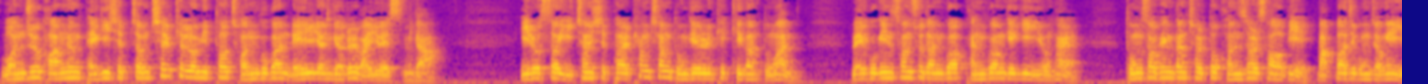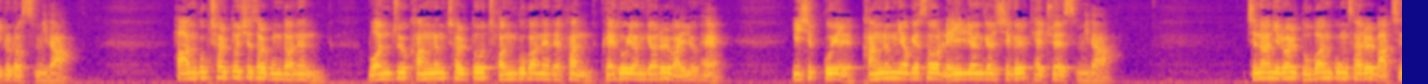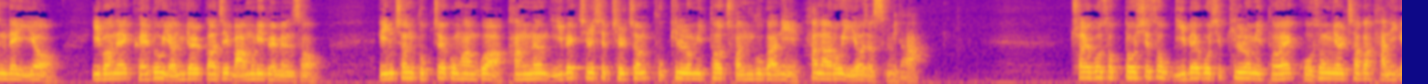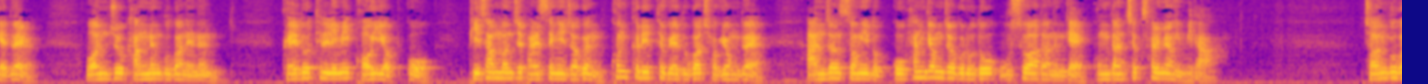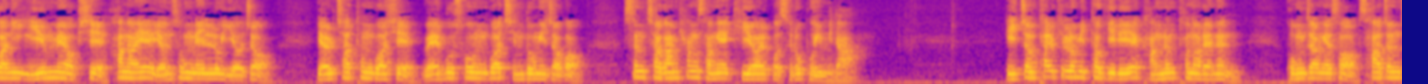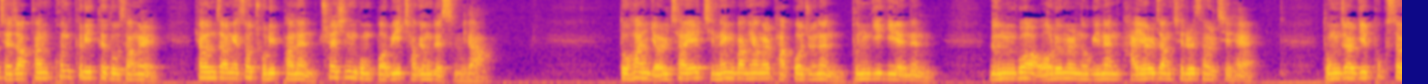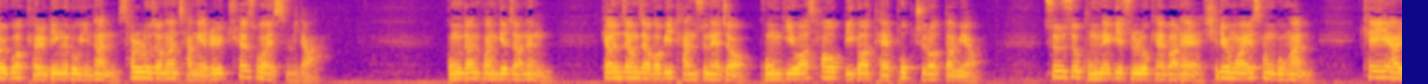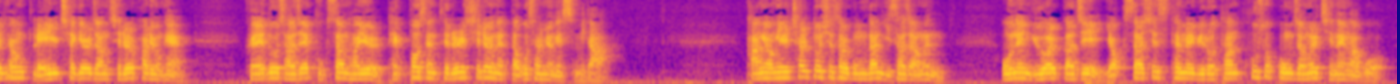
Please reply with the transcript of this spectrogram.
원주 강릉 120.7km 전 구간 레일 연결을 완료했습니다. 이로써 2018 평창 동계올림픽 기간 동안 외국인 선수단과 관광객이 이용할 동서횡단철도 건설 사업이 막바지 공정에 이르렀습니다. 한국철도시설공단은 원주 강릉철도 전 구간에 대한 궤도 연결을 완료해 29일 강릉역에서 레일 연결식을 개최했습니다. 지난 1월 노반 공사를 마친 데 이어 이번에 궤도 연결까지 마무리되면서 인천국제공항과 강릉 277.9km 전 구간이 하나로 이어졌습니다. 최고속도 시속 250km의 고속열차가 다니게 될 원주 강릉 구간에는 궤도 틀림이 거의 없고 비산먼지 발생이 적은 콘크리트 궤도가 적용돼 안전성이 높고 환경적으로도 우수하다는 게 공단 측 설명입니다. 전 구간이 이음매 없이 하나의 연속 레일로 이어져 열차 통과 시 외부 소음과 진동이 적어 승차감 향상에 기여할 것으로 보입니다. 2.8km 길이의 강릉 터널에는 공장에서 사전 제작한 콘크리트 도상을 현장에서 조립하는 최신 공법이 적용됐습니다. 또한 열차의 진행 방향을 바꿔주는 분기기에는 눈과 얼음을 녹이는 가열 장치를 설치해 동절기 폭설과 결빙으로 인한 선로 전환 장애를 최소화했습니다. 공단 관계자는 현장 작업이 단순해져 공기와 사업비가 대폭 줄었다며 순수 국내 기술로 개발해 실용화에 성공한 KR형 레일 체결 장치를 활용해 궤도 자재 국산화율 100%를 실현했다고 설명했습니다. 강영일 철도시설공단 이사장은 오는 6월까지 역사 시스템을 비롯한 후속 공정을 진행하고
